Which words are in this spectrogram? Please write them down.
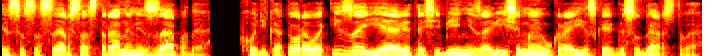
СССР со странами Запада, в ходе которого и заявит о себе независимое украинское государство.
